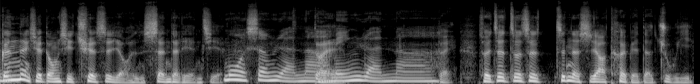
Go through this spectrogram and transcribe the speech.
跟那些东西确实有很深的连接。陌生人呐、啊，名人呐、啊，对，所以这这是真的是要特别的注意。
